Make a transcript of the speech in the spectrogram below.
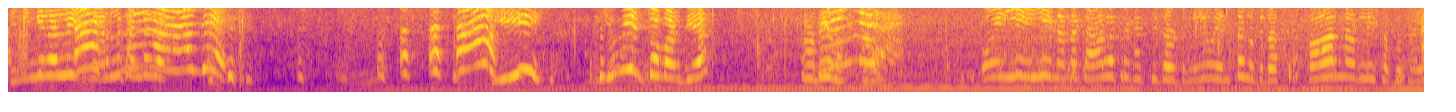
ತಿಮ್ಮಿಂಗಿಲಲ್ಲಿ ಕಂಡದ. ಈ ಇವು ಎಂತ ಮಾಡ್ತೀಯಾ ಓ ಇಲ್ಲಿ ಇಲ್ಲಿ ನನ್ನ ಕಾಲ ಹತ್ರ ಕಚ್ಚಿದ ಒಟ್ಟು ನೀವು ಎಂತ ಗೊತ್ತಿಲ್ಲ ಕಾರ್ನರ್ಲಿ ಸ್ವಲ್ಪ ಸೈಡ್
